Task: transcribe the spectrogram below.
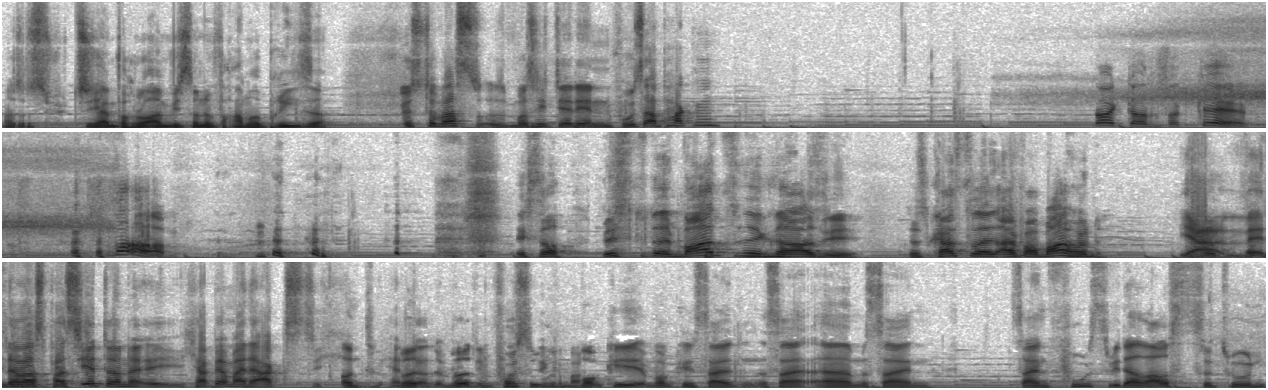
Also es fühlt sich einfach nur an wie so eine warme Brise. Spürst du was? Muss ich dir den Fuß abhacken? Na, ganz okay. Es ist warm. Ich so, bist du denn wahnsinnig, Rasi? Das kannst du nicht einfach machen. Ja, Wird- wenn da was passiert, dann. äh, Ich habe ja meine Axt. Ich Und hätte wird, den wird Fuß versuchen. Wonky, Wonky sein, sein, ähm, sein, seinen Fuß wieder rauszutun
